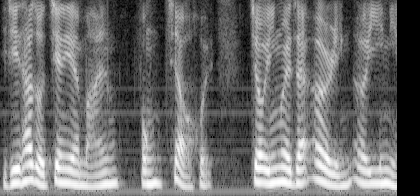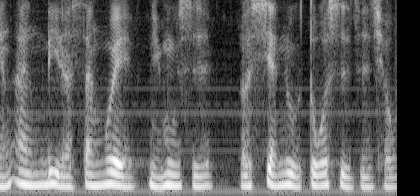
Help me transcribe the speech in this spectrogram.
以及他所建立的马鞍峰教会，就因为在二零二一年案例了三位女牧师，而陷入多事之秋。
